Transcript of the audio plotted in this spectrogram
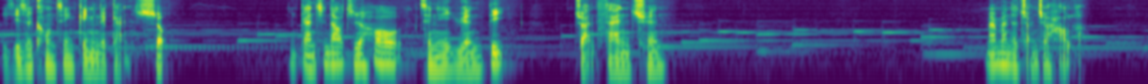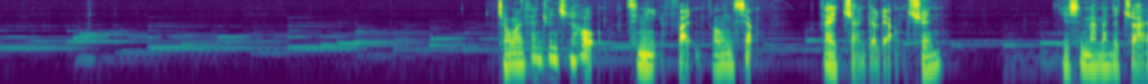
以及这空间给你的感受。你感知到之后，请你原地转三圈，慢慢的转就好了。转完三圈之后。请你反方向再转个两圈，也是慢慢的转，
